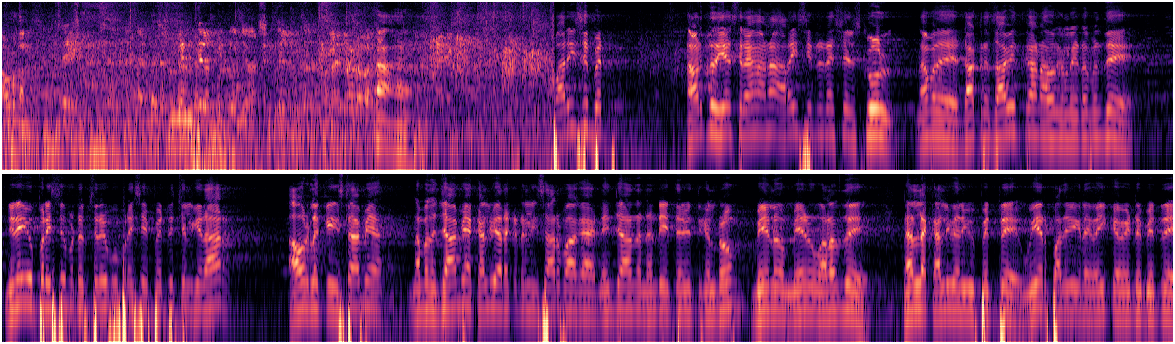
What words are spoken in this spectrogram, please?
அவ்வளோதானே ஆ ஆ. பரிசு பெற்று அடுத்தது S Rehana Arise International School நமது டாக்டர் ஜாவித் கான் அவர்களிடமிருந்து நினைவு பரிசு மற்றும் சிறப்பு பரிசை பெற்றுச் செல்கிறார். அவர்களுக்கு இஸ்லாமிய நமது ஜாமியா கல்வி அறக்கட்டளை சார்பாக நெஞ்சார்ந்த நன்றியை தெரிவித்துக் கொள்கிறோம். மேலும் மேலும் வளர்ந்து நல்ல கல்வி அறிவு பெற்று உயர் பதவிகளை வைக்க வேண்டும் என்று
